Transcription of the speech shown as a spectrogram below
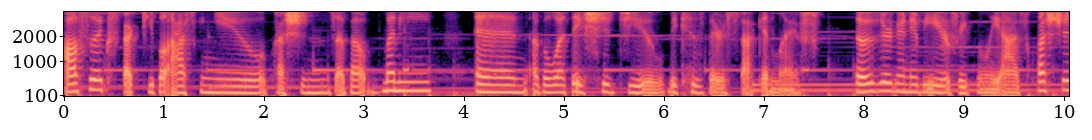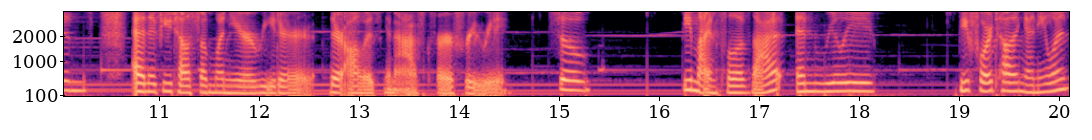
Also, expect people asking you questions about money and about what they should do because they're stuck in life. Those are going to be your frequently asked questions. And if you tell someone you're a reader, they're always going to ask for a free reading. So be mindful of that. And really, before telling anyone,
